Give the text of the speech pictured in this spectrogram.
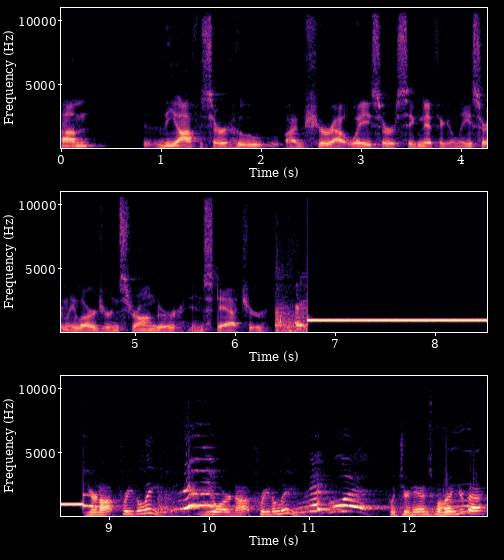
Um, the officer, who I'm sure outweighs her significantly, certainly larger and stronger in stature. You're not free to leave. You are not free to leave. Nicholas! Put your hands behind your back.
